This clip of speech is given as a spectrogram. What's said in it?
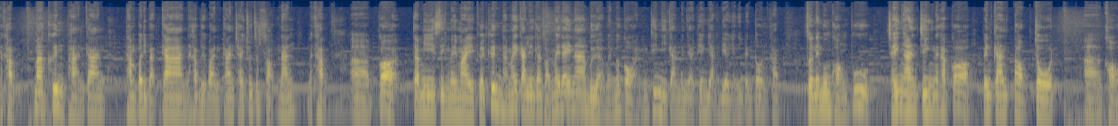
นะครับมากขึ้นผ่านการทำปฏิบัติการนะครับหรือผ่านการใช้ชุดทดสอบนั้นนะครับก็จะมีสิ่งใหม่ ๆ เกิดขึ้นทำให้การเรียนการสอนไม่ได้น่าเบื่อเหมือนเมื่อก่อนที่มีการบรรยายเพียงอย่างเดียวอย่างนี้เป็นต้นครับส่วนในมุมของผู้ ใช้งานจริงนะครับ ก็เป็นการตอบโจทย์อของ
